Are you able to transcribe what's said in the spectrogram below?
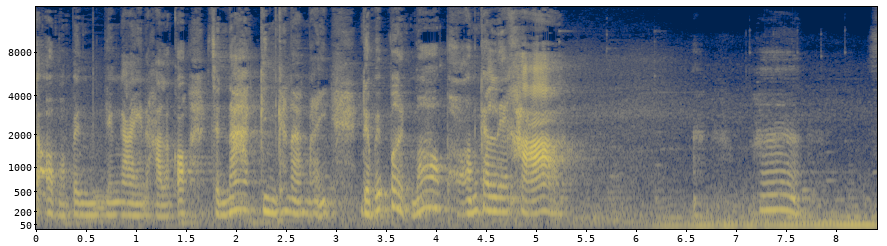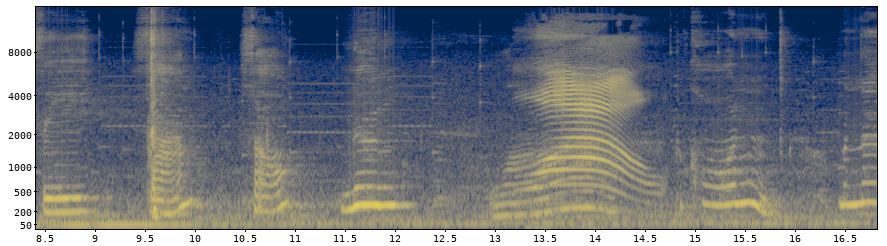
จะออกมาเป็นยังไงนะคะ แล้วก็จะน่ากินขนาดไหน เดี๋ยวไปเปิดหม้อพร้อมกันเลยค่ะห้าสี่สามสองหนึ่งว้าว คน มันน่า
